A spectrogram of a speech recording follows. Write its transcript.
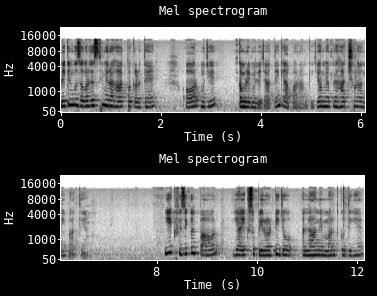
लेकिन वो ज़बरदस्ती मेरा हाथ पकड़ते हैं और मुझे कमरे में ले जाते हैं कि आप आराम कीजिए और मैं अपना हाथ छुड़ा नहीं पाती हूँ। ये एक फ़िज़िकल पावर या एक सुपीरियरिटी जो अल्लाह ने मर्द को दी है।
